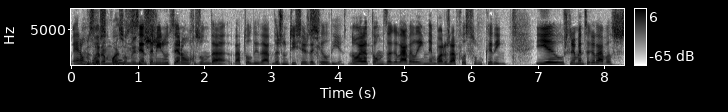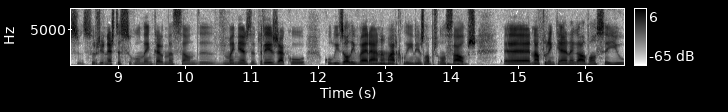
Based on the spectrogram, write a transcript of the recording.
Era um Mas gozo era mais ou 60 menos- minutos, era um resumo da, da atualidade, das notícias daquele dia. Não era tão desagradável ainda, embora já fosse um bocadinho. E o extremamente desagradável surgiu nesta segunda encarnação de, de manhãs da 3, já com, com o Luís Oliveira, a Ana Marco e a Inês Lopes Gonçalves. Uh, na altura em que a Ana Galvão saiu,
